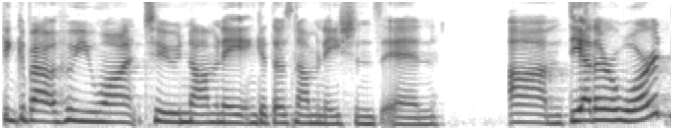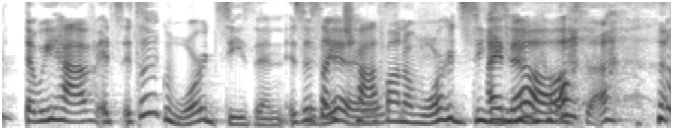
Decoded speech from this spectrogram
Think about who you want to nominate and get those nominations in. Um, the other award that we have, it's it's like award season. Is this It like is. triathlon award season? I know.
